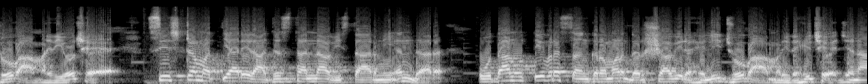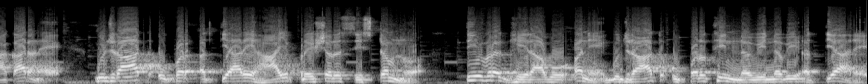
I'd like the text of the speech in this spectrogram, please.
જોવા મળી રહ્યો છે. સિસ્ટમ અત્યારે રાજસ્થાનના વિસ્તારની અંદર પોતાનું તીવ્ર સંક્રમણ દર્શાવી રહેલી જોવા મળી રહી છે. જેના કારણે ગુજરાત ઉપર અત્યારે હાઈ પ્રેશર સિસ્ટમનો તીવ્ર ઘેરાવો અને ગુજરાત ઉપરથી નવી નવી અત્યારે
